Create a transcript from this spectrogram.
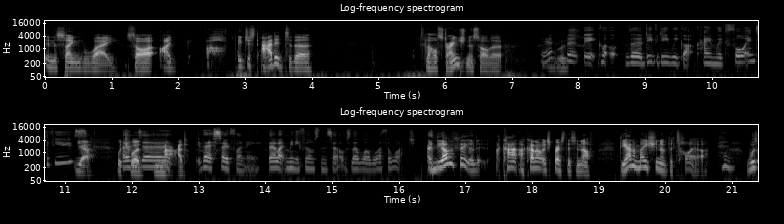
in the same way. So I, I oh, it just added to the to the whole strangeness of it. Yeah, was- the, the, the DVD we got came with four interviews. Yeah, which and, were uh, mad. They're so funny. They're like mini films themselves. They're well worth a watch. And the other thing, I can't, I cannot express this enough. The animation of the tire was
